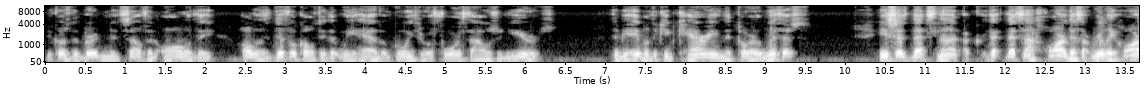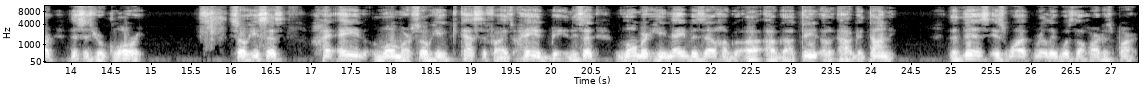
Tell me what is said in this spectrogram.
because the burden itself and all of the all of the difficulty that we have of going through a four thousand years to be able to keep carrying the Torah with us. He says that's not a, that, that's not hard. That's not really hard. This is your glory. So he says, Ha'ed Lomar. So he testifies, Ha'ed be. And he said, Lomar hine bezel hagatani. That this is what really was the hardest part.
